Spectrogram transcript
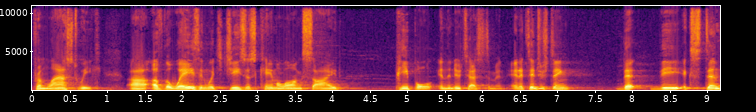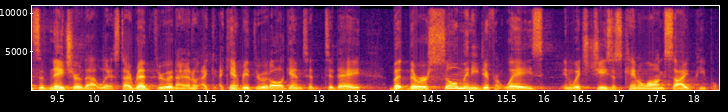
from last week uh, of the ways in which Jesus came alongside people in the New Testament. And it's interesting that the extensive nature of that list, I read through it, and I, don't I, I can't read through it all again to, today, but there are so many different ways in which Jesus came alongside people.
